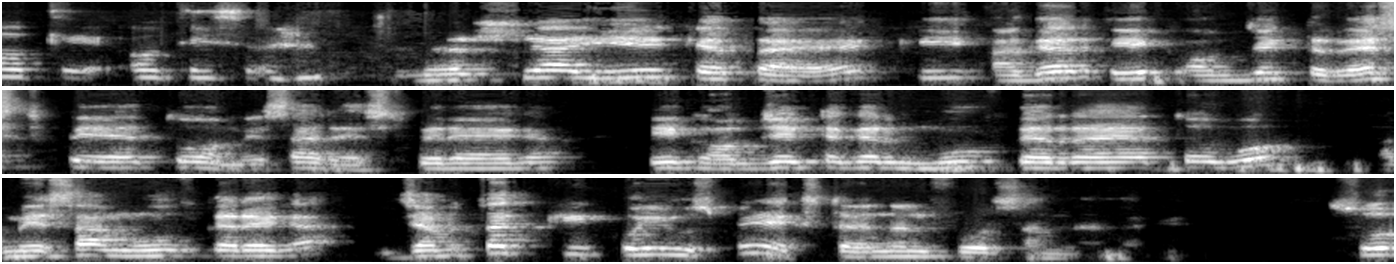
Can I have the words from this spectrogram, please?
ओके ओके सर। इनर्शिया ये कहता है कि अगर एक ऑब्जेक्ट रेस्ट पे है तो हमेशा रेस्ट पे रहेगा। एक ऑब्जेक्ट अगर मूव कर रहा है तो वो हमेशा मूव करेगा जब तक कि कोई उस पर एक्सटर्नल फोर्स हम ना लगे। So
